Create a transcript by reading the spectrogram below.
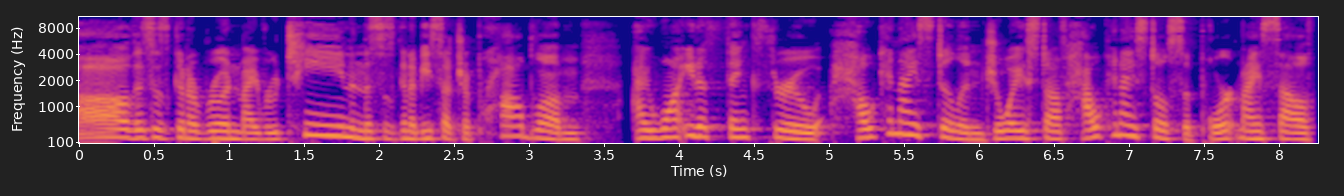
oh, this is going to ruin my routine and this is going to be such a problem, I want you to think through how can I still enjoy stuff? How can I still support myself?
